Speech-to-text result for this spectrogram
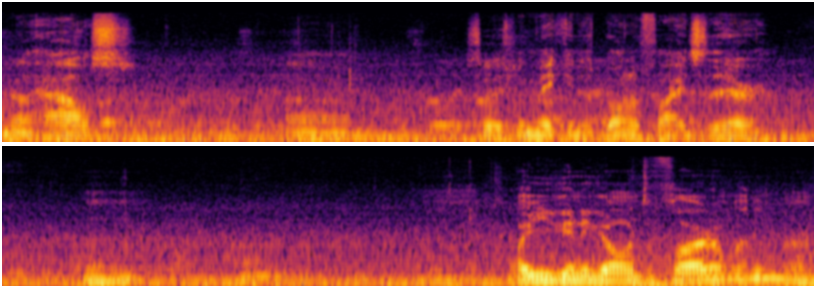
you know, the House. Um, so he's been making his bona fides there. Are you going to go into Florida with him? Or?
